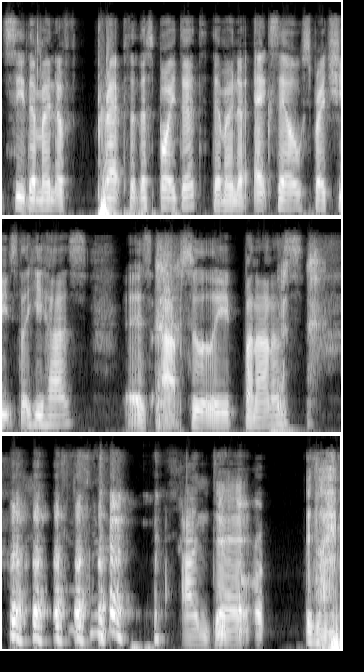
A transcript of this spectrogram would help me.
see the amount of prep that this boy did, the amount of Excel spreadsheets that he has, is absolutely bananas. and uh, it's like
